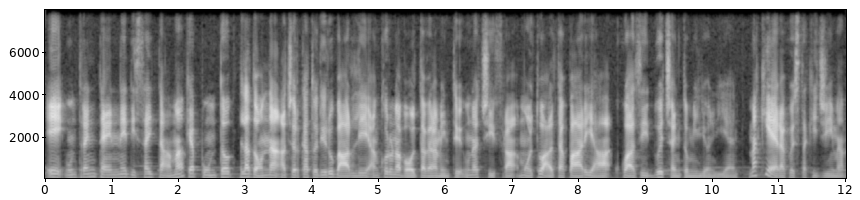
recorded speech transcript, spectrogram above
e un trentenne di Saitama che appunto la donna ha cercato di rubargli ancora una volta veramente una cifra molto alta pari a quasi 200 milioni di yen. Ma chi era questa Kijima?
